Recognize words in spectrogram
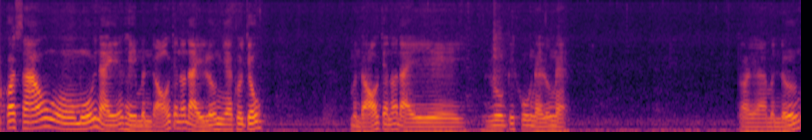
có 6 muối này thì mình đổ cho nó đầy luôn nha cô chú. Mình đổ cho nó đầy luôn cái khuôn này luôn nè. Rồi à, mình nướng.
